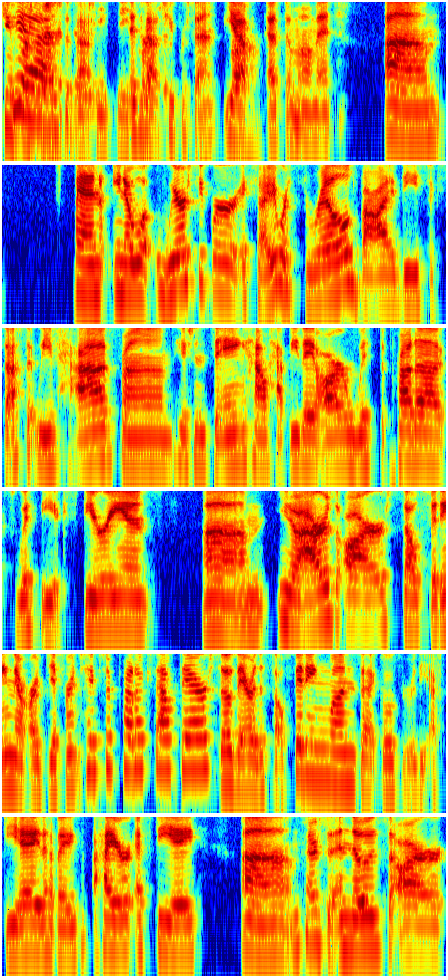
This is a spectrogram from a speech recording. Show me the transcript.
two percent. Yeah, it's about it's about two percent. Yeah, uh-huh. at the moment. Um, and you know we're super excited we're thrilled by the success that we've had from patients saying how happy they are with the products with the experience. Um, you know ours are self-fitting. There are different types of products out there. So there are the self-fitting ones that go through the fda that have a higher fda um, and those are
